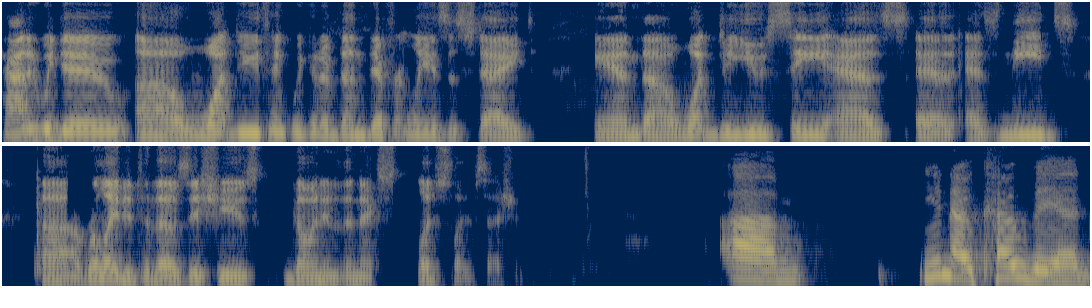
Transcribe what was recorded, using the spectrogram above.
how did we do? Uh, what do you think we could have done differently as a state? And uh, what do you see as as, as needs uh, related to those issues going into the next legislative session? Um, you know, COVID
